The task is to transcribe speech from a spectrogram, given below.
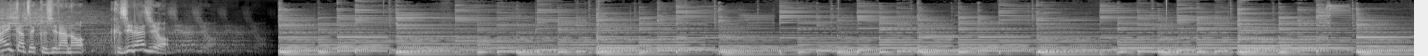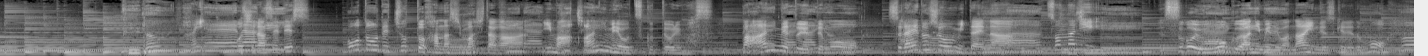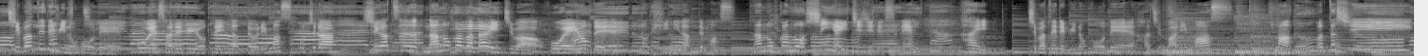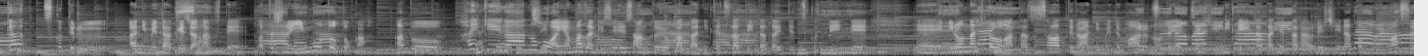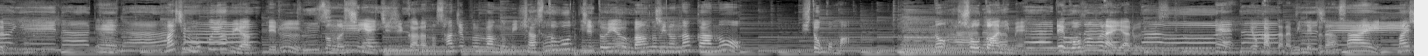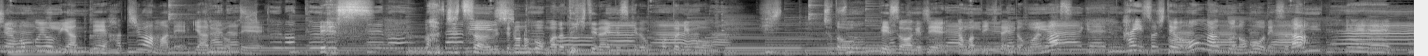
愛風クジラのクジラジオ。です。冒頭でちょっと話しましたが今アニメを作っております。まあアニメといってもスライドショーみたいなそんなにすごい動くアニメではないんですけれども千葉テレビの方で放映される予定になっております。こちら4月7日が第1話放映予定の日になってます。7日の深夜1時ですね。はい。千葉テレビの方で始まりますまあ私が作ってるアニメだけじゃなくて私の妹とかあと背景画の方は山崎せりさんという方に手伝っていただいて作っていて、えーいろんな人が携わってるアニメでもあるのでぜひ見ていただけたら嬉しいなと思います。えー毎週木曜日やってるその深夜1時からの30分番組「キャストウォッチ」という番組の中の一コマのショートアニメで5分ぐらいやるんです。ええよかったら見てください。毎週木曜日やって8話までやる予定です。まあ実は後ろの方まだできてないんですけど本当にもうちょっとペースを上げて頑張っていきたいと思います。はいそして音楽の方ですが、えー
